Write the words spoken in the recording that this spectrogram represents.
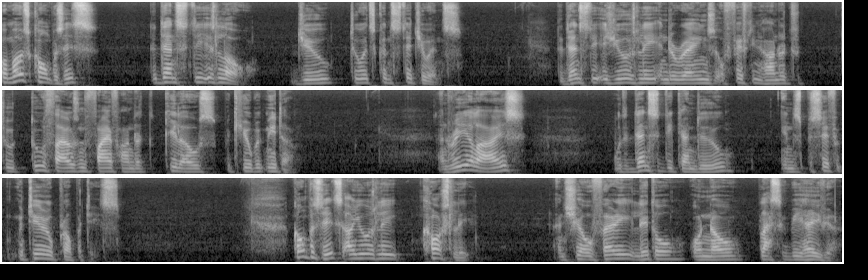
For most composites, the density is low due to its constituents. The density is usually in the range of 1500 to 2500 kilos per cubic meter. And realize what the density can do in the specific material properties. Composites are usually costly and show very little or no plastic behavior.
